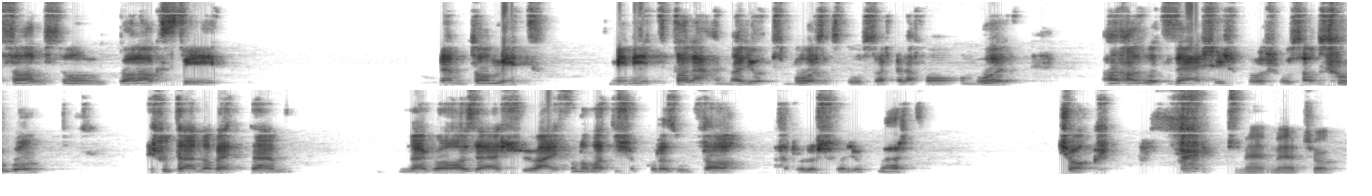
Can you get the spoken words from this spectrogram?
Samsung Galaxy nem tudom mit, minit talán, nagyon borzasztó szar telefon volt, az volt az első és utolsó Samsungom, és utána vettem meg az első iPhone-omat, és akkor azóta hát vagyok, mert csak. Mert, mert csak.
